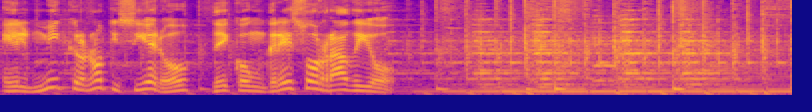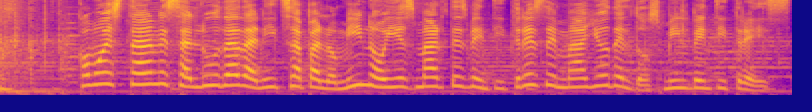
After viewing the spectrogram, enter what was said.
el micronoticiero de Congreso Radio. ¿Cómo están? Les saluda Danitza Palomino. Hoy es martes 23 de mayo del 2023.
